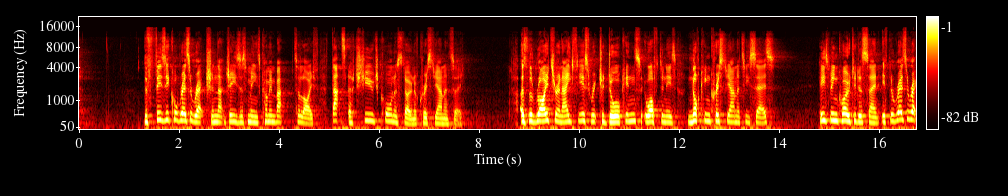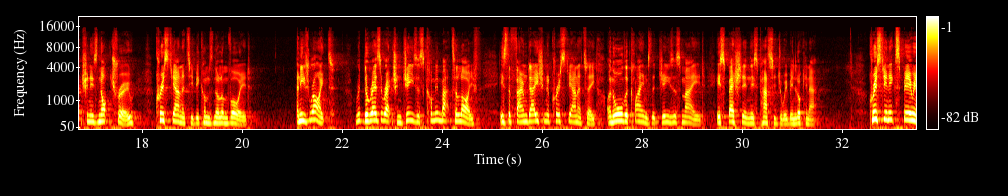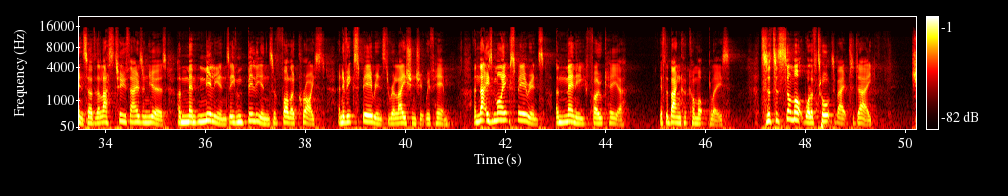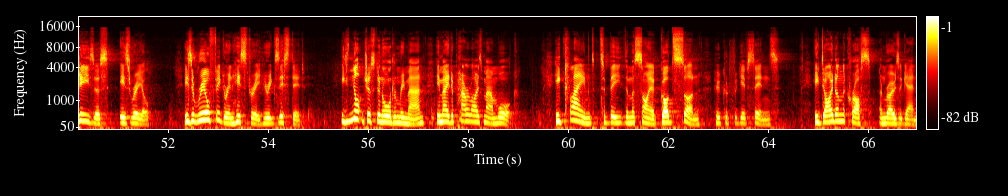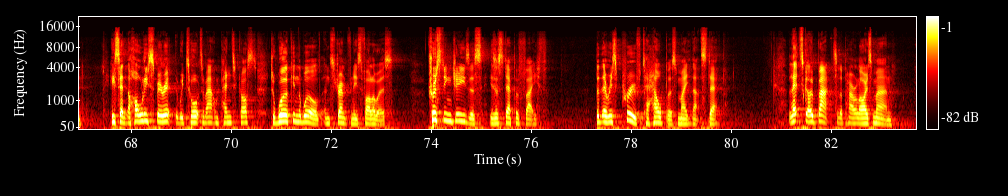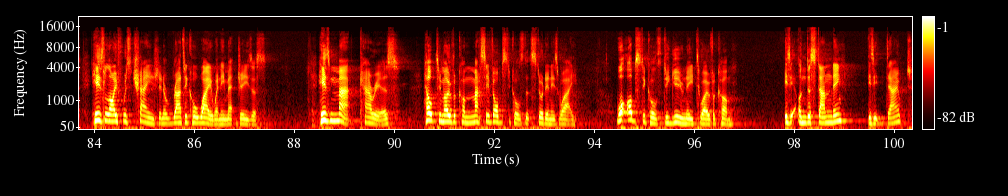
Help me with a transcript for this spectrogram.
the physical resurrection that Jesus means coming back to life, that's a huge cornerstone of Christianity. As the writer and atheist Richard Dawkins, who often is knocking Christianity, says, he's been quoted as saying, if the resurrection is not true, Christianity becomes null and void. And he's right. The resurrection, Jesus coming back to life, is the foundation of Christianity and all the claims that Jesus made, especially in this passage we've been looking at. Christian experience over the last 2,000 years have meant millions, even billions, have followed Christ and have experienced a relationship with Him. And that is my experience and many folk here. If the band could come up, please. So, to sum up what I've talked about today, Jesus is real. He's a real figure in history who existed. He's not just an ordinary man, he made a paralyzed man walk. He claimed to be the Messiah, God's Son, who could forgive sins. He died on the cross and rose again. He sent the Holy Spirit that we talked about on Pentecost to work in the world and strengthen his followers. Trusting Jesus is a step of faith, but there is proof to help us make that step. Let's go back to the paralyzed man. His life was changed in a radical way when he met Jesus. His mat carriers helped him overcome massive obstacles that stood in his way. What obstacles do you need to overcome? Is it understanding? Is it doubt?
